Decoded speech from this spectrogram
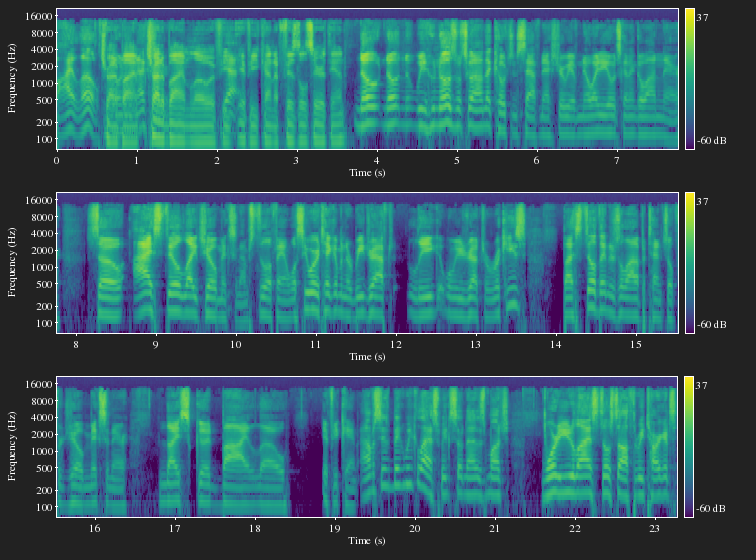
buy low. Try to buy him. Try to buy him low if he Yeah. if he kind of fizzles here at the end. no, no, no we, who knows what's going on with that coaching staff next year? We have no idea what's going to go on there. So I still like Joe Mixon. I'm still a fan. We'll see where we take him in the redraft league when we draft the rookies, but I still think there's a lot of potential for Joe Mixon there. Nice, good buy low if you can. Obviously, it was a big week last week, so not as much. More to utilize. Still saw three targets.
